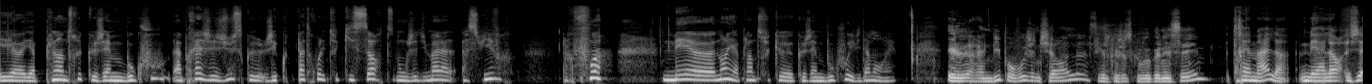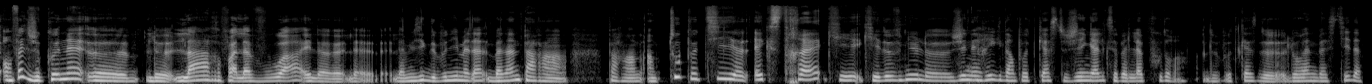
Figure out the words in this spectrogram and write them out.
Et euh, il y a plein de trucs que j'aime beaucoup. Après, j'ai juste que j'écoute pas trop les trucs qui sortent, donc j'ai du mal à, à suivre parfois. Mais euh, non, il y a plein de trucs que, que j'aime beaucoup, évidemment. Ouais. Et le R&B pour vous, Jeanne Chéral C'est quelque chose que vous connaissez? Très mal. Mais alors, en fait, je connais euh, l'art, enfin la voix et le, le- la musique de Bonnie Banane par un par un, tout petit euh, extrait qui est, qui est devenu le générique d'un podcast génial qui s'appelle La Poudre, le podcast de Lorraine Bastide.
